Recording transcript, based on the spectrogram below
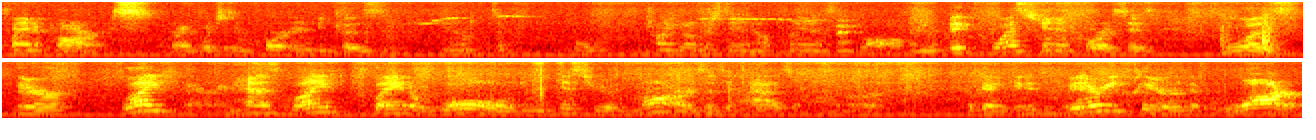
planet Mars, right? Which is important because, you know, we're trying to understand how planets evolve. And the big question, of course, is was there life there? And has life played a role in the history of Mars as it has on Earth? Okay, it is very clear that water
